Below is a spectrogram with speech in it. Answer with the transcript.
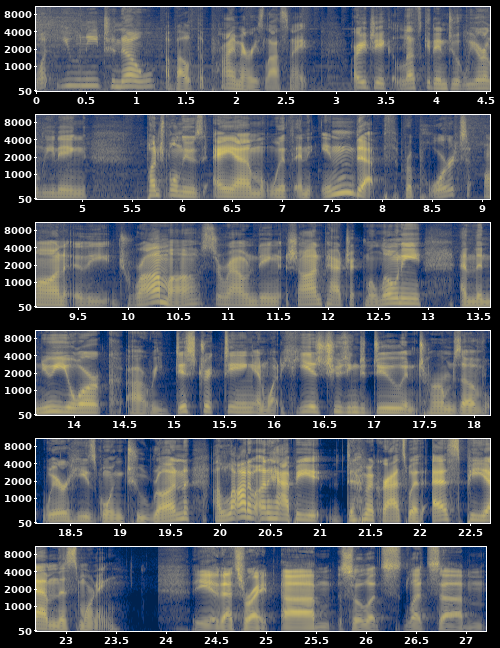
what you need to know about the primaries last night. All right, Jake, let's get into it. We are leading Punchbowl News AM with an in depth report on the drama surrounding Sean Patrick Maloney and the New York uh, redistricting and what he is choosing to do in terms of where he's going to run. A lot of unhappy Democrats with SPM this morning. Yeah, that's right. Um, so let's let's um,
